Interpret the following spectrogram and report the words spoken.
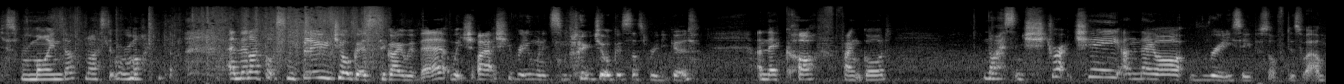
just reminder, nice little reminder. And then I've got some blue joggers to go with it, which I actually really wanted some blue joggers, that's really good. And they're cuff, thank God. Nice and stretchy, and they are really super soft as well.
